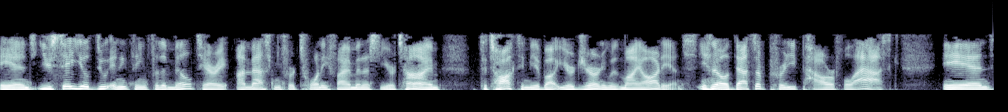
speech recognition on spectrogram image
And you say you'll do anything for the military. I'm asking for 25 minutes of your time to talk to me about your journey with my audience. You know, that's a pretty powerful ask. And,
